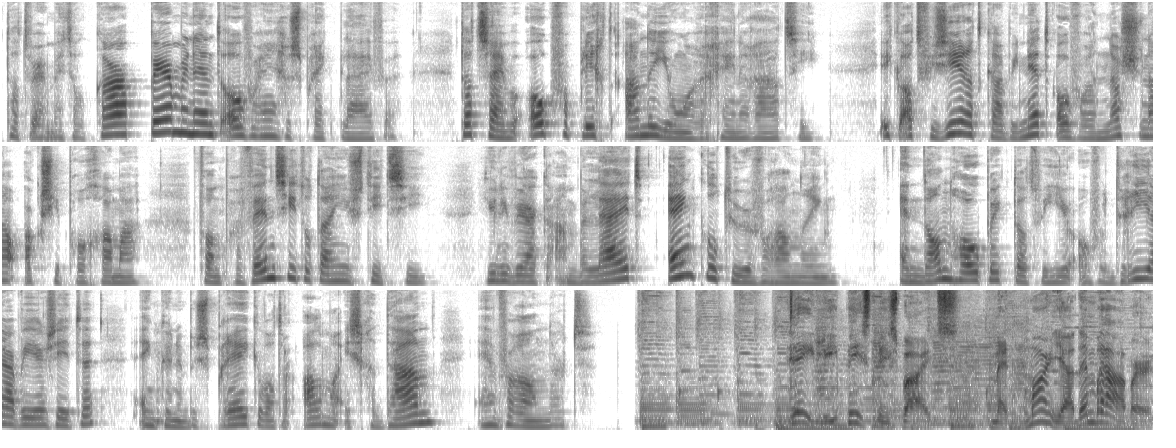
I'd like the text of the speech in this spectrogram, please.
dat we er met elkaar permanent over in gesprek blijven. Dat zijn we ook verplicht aan de jongere generatie. Ik adviseer het kabinet over een nationaal actieprogramma, van preventie tot aan justitie. Jullie werken aan beleid en cultuurverandering. En dan hoop ik dat we hier over drie jaar weer zitten en kunnen bespreken wat er allemaal is gedaan en veranderd. Daily Business Bites met Marja Den Braber.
